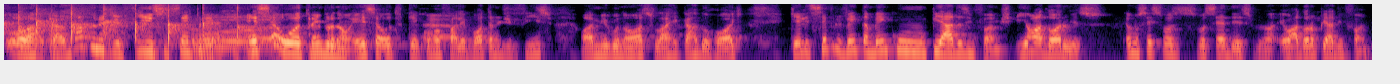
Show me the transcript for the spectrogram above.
Porra, cara, bota no difícil sempre. Porra. Esse é outro, hein, Brunão? Esse é outro que, como é. eu falei, bota no difícil. Um amigo nosso lá, Ricardo Roque, que ele sempre vem também com piadas infames. E eu adoro isso. Eu não sei se você é desse, Brunão. Eu adoro piada infame.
